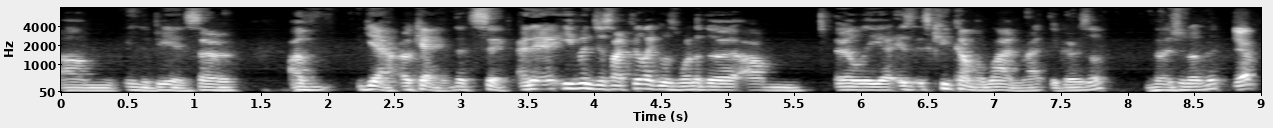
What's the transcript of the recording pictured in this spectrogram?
um, in the beer. So I've yeah, okay, that's sick. And it, even just, I feel like it was one of the um, earlier. Is it's cucumber lime, right? The Gose version of it. Yep.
